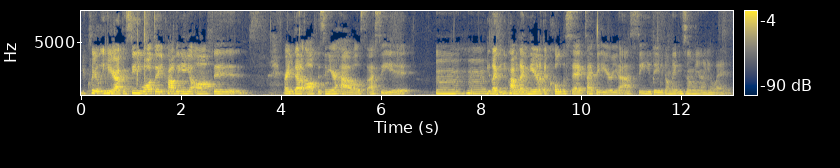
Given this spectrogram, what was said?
You're clearly here. I can see you all day. You're probably in your office. Right? You got an office in your house. I see it. Mm-hmm. You like you probably like near like a cul-de-sac type of area. I see you baby. Don't make me zoom in on your ass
